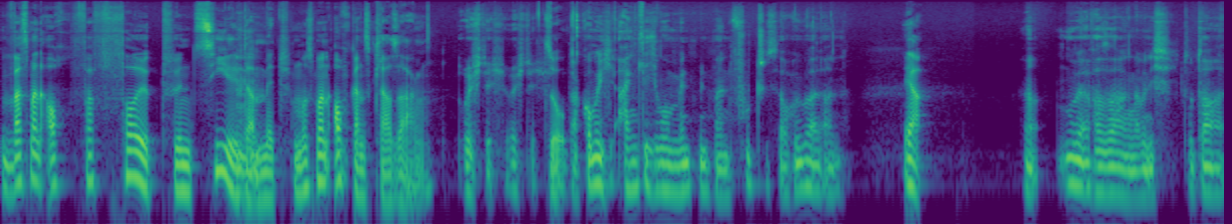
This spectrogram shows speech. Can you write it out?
was man auch verfolgt für ein Ziel damit, muss man auch ganz klar sagen. Richtig, richtig. So. Da komme ich eigentlich im Moment mit meinen Fujis auch überall an. Ja. Ja, muss ich einfach sagen, da bin ich total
